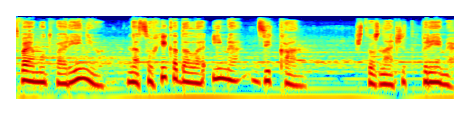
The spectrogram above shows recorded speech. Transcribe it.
Своему творению Нацухика дала имя Дикан, что значит «время».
